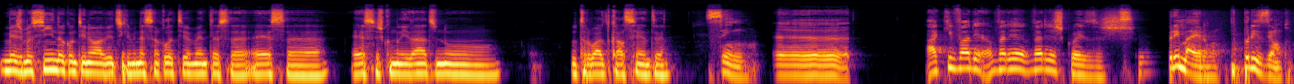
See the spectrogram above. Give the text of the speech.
mesmo assim, ainda continua a haver discriminação relativamente a, essa, a, essa, a essas comunidades no, no trabalho de call center. Sim. Uh, há aqui várias, várias, várias coisas. Primeiro, por exemplo,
